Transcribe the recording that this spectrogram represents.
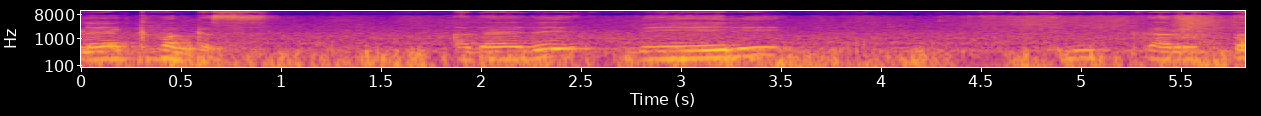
Black fungus. അതായത് വേര് ഈ കറുത്ത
